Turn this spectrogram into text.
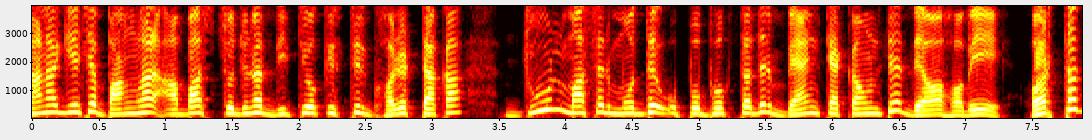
জানা গিয়েছে, বাংলার আবাস যোজনার দ্বিতীয় কিস্তির ঘরের টাকা জুন মাসের মধ্যে উপভোক্তাদের ব্যাংক অ্যাকাউন্টে দেওয়া হবে। অর্থাৎ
